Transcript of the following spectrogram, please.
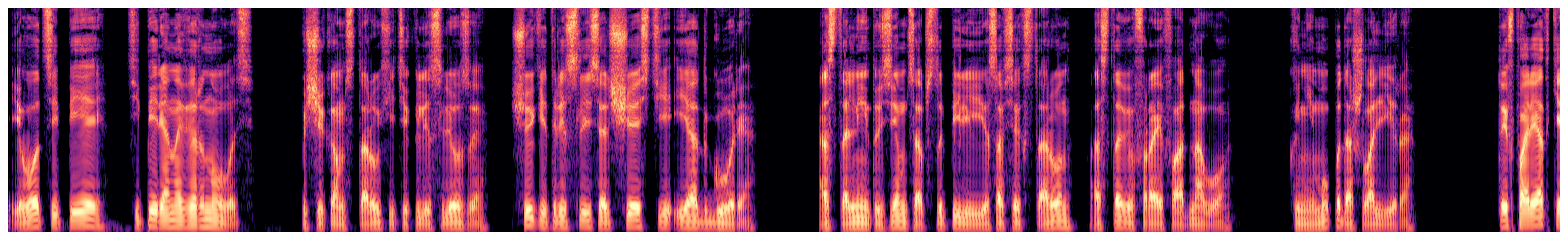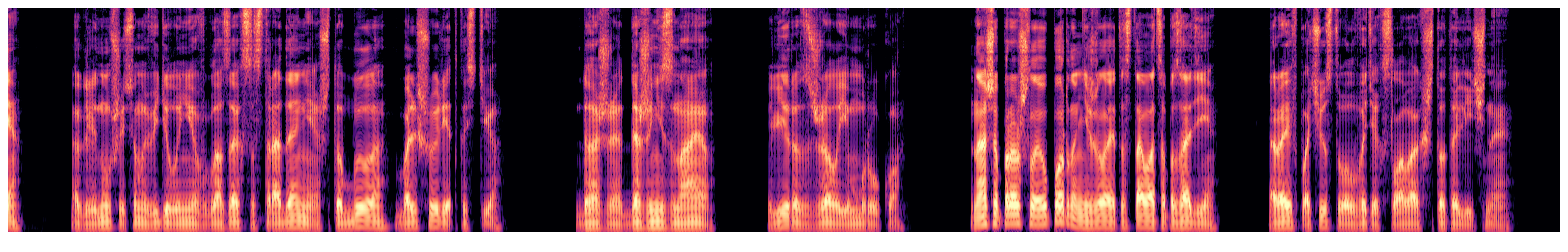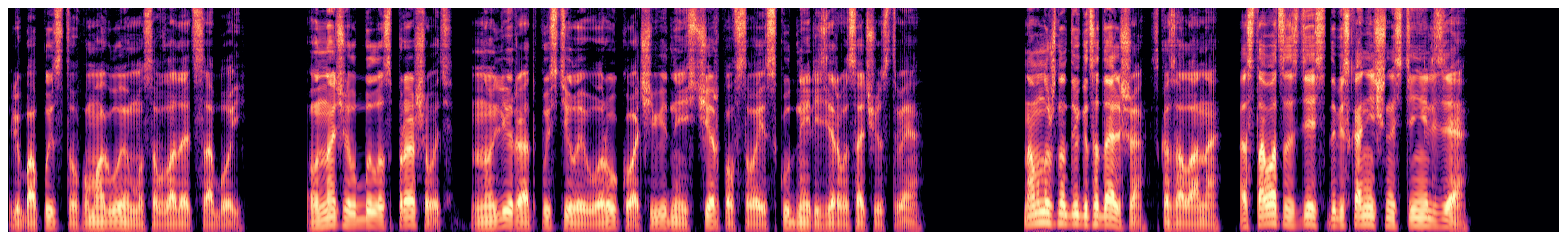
И вот теперь, теперь она вернулась. По щекам старухи текли слезы, щеки тряслись от счастья и от горя. Остальные туземцы обступили ее со всех сторон, оставив Райфа одного. К нему подошла Лира. «Ты в порядке?» Оглянувшись, он увидел у нее в глазах сострадание, что было большой редкостью. «Даже, даже не знаю». Лира сжала ему руку. «Наше прошлое упорно не желает оставаться позади». Райф почувствовал в этих словах что-то личное. Любопытство помогло ему совладать с собой. Он начал было спрашивать, но Лира отпустила его руку, очевидно исчерпав свои скудные резервы сочувствия. «Нам нужно двигаться дальше», — сказала она. «Оставаться здесь до бесконечности нельзя».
